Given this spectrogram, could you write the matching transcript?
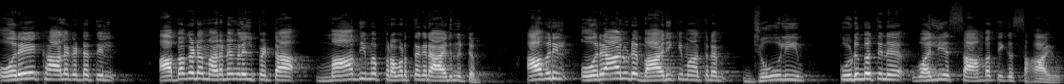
ഒരേ കാലഘട്ടത്തിൽ അപകട മരണങ്ങളിൽപ്പെട്ട മാധ്യമ പ്രവർത്തകരായിരുന്നിട്ടും അവരിൽ ഒരാളുടെ ഭാര്യയ്ക്ക് മാത്രം ജോലിയും കുടുംബത്തിന് വലിയ സാമ്പത്തിക സഹായവും.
